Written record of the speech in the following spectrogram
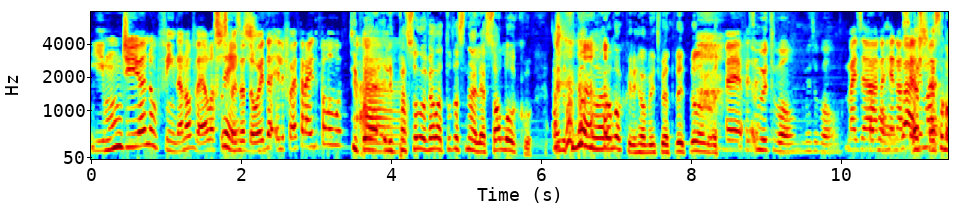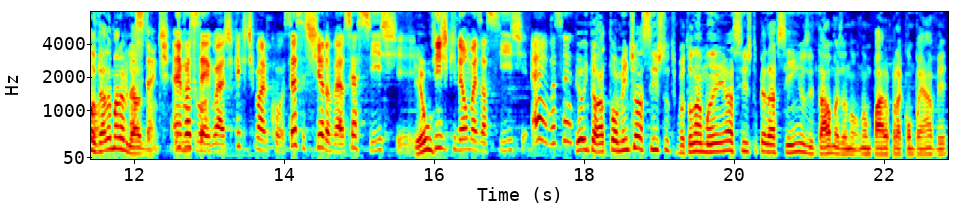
E um dia, no fim da novela, essas Gente. coisas doidas, ele foi atraído pela lua. Tipo, Ah. é, ele passou a novela toda assim, não, ele é só louco. Aí no final não era louco, ele realmente foi atraído pela lua. É, pois é. Muito bom, muito bom. Mas a Tá bom. Renascer Essa, essa novela é maravilhosa. Bastante. É e você. Guache, o que, que te marcou? Você assistia a novela? Você assiste? Eu? Finge que não, mas assiste. É, você. Eu, então, atualmente eu assisto, tipo, eu tô na mãe, eu assisto pedacinhos e tal, mas eu não, não paro pra acompanhar, ver.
